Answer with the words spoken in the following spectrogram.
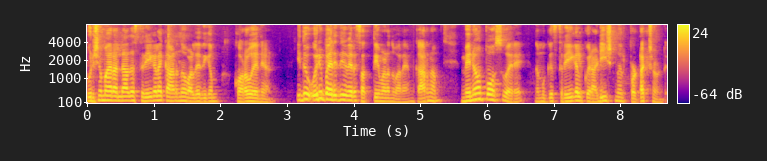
പുരുഷന്മാരല്ലാതെ സ്ത്രീകളെ കാണുന്നത് വളരെയധികം കുറവ് തന്നെയാണ്. ഇത് ഒരു പരിധി വരെ സത്യമാണെന്ന് പറയാം. കാരണം മെനോപോസ് വരെ നമുക്ക് സ്ത്രീകൾക്ക് ഒരു അഡീഷണൽ പ്രൊട്ടക്ഷൻ ഉണ്ട്.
